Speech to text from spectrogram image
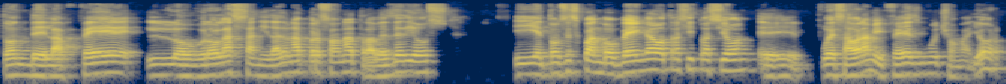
donde la fe logró la sanidad de una persona a través de Dios y entonces cuando venga otra situación, eh, pues ahora mi fe es mucho mayor.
